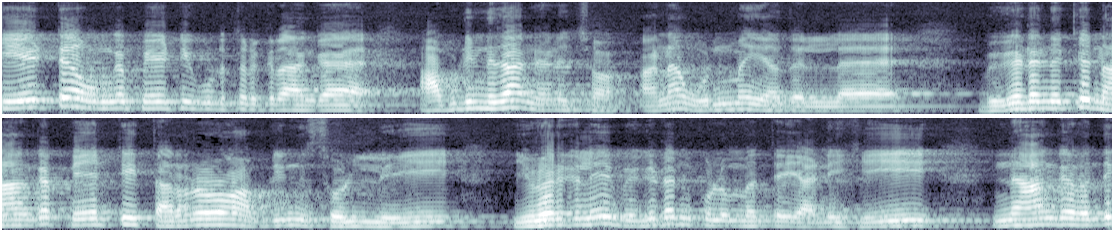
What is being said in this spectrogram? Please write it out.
கேட்டு அவங்க பேட்டி கொடுத்துருக்குறாங்க அப்படின்னு தான் நினச்சோம். ஆனால் உண்மை அதல்ல விகடனுக்கு நாங்கள் பேட்டி தர்றோம் அப்படின்னு சொல்லி இவர்களே விகடன் குழுமத்தை அணுகி நாங்கள் வந்து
